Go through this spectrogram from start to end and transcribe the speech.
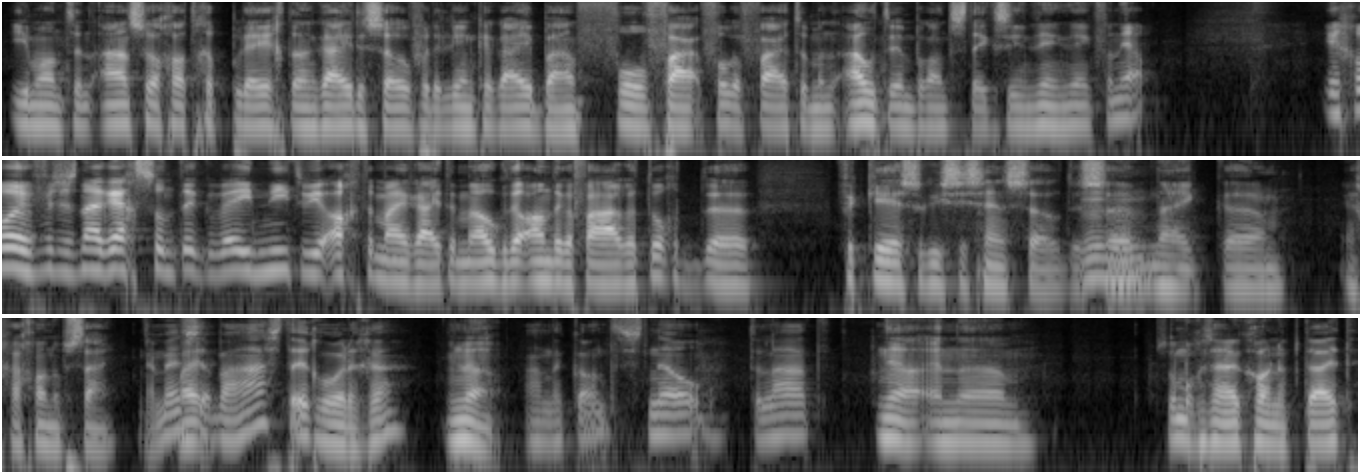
iemand een aanslag had gepleegd, dan rijden ze over de linkerrijbaan vol vaar, volle vaart om een auto in brand te steken. Dus ik denk, denk van ja, ik gooi eventjes naar rechts, want ik weet niet wie achter mij rijdt. Maar ook de andere verhalen, toch? De verkeersruzies en zo. Dus eh, Mhm. nee, ik, eh, ik ga gewoon opzij. Nou, mensen Maar- hebben haast tegenwoordig, hè? Ja, Aan de kant, snel, te laat. ja en... ehm, Sommigen zijn ook gewoon op tijd.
